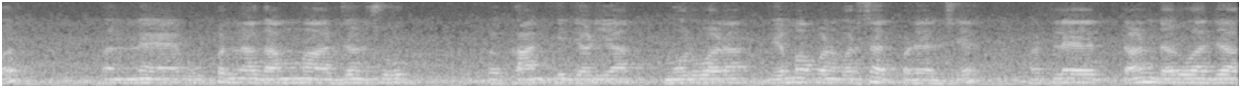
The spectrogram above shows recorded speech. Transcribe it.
પર અને ઉપરના ગામમાં અરજણસુખ કાનખીજડિયા મોરવાડા એમાં પણ વરસાદ પડેલ છે. એટલે ત્રણ દરવાજા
